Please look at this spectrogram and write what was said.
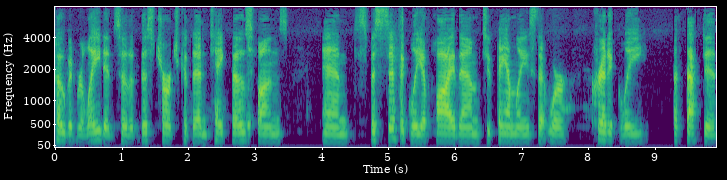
COVID related so that this church could then take those funds and specifically apply them to families that were critically affected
